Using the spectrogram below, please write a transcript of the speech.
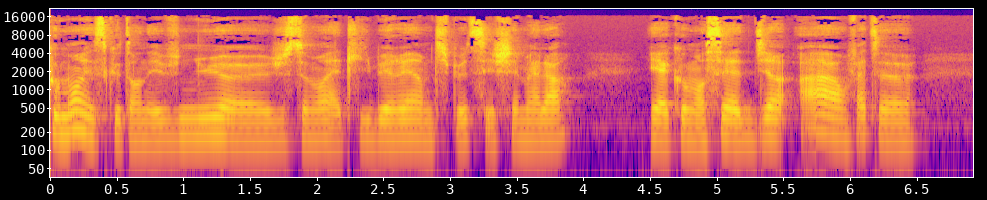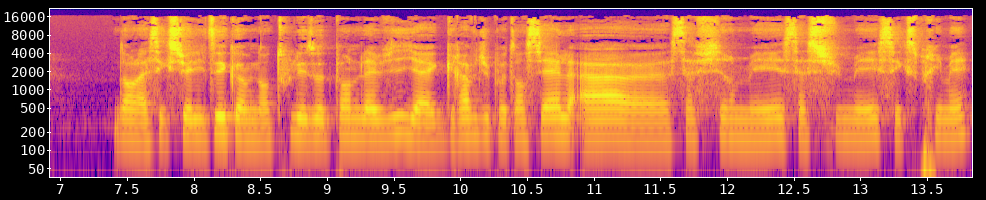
Comment est-ce que tu en es venu justement à être libéré un petit peu de ces schémas-là et à commencer à te dire ah en fait euh, dans la sexualité comme dans tous les autres pans de la vie il y a grave du potentiel à euh, s'affirmer s'assumer s'exprimer.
